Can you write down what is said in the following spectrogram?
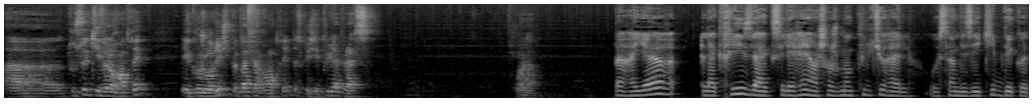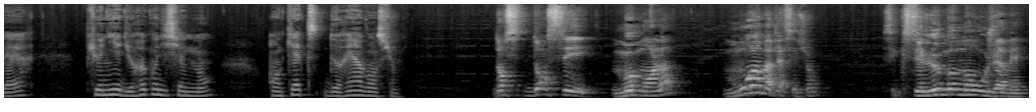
à tous ceux qui veulent rentrer, et qu'aujourd'hui je ne peux pas faire rentrer parce que j'ai plus la place. Voilà. Par ailleurs, la crise a accéléré un changement culturel au sein des équipes d'Ecoder, pionniers du reconditionnement, en quête de réinvention. Dans, dans ces moments-là, moi, ma perception, c'est que c'est le moment ou jamais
